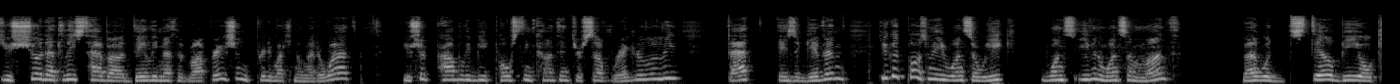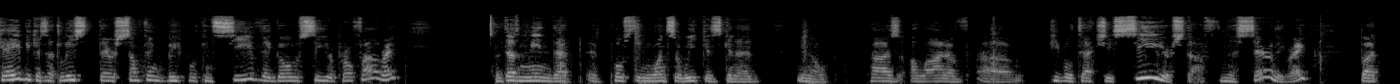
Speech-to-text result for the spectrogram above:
you should at least have a daily method of operation pretty much no matter what. You should probably be posting content yourself regularly. That is a given. You could post maybe once a week once even once a month. That would still be okay because at least there's something people can see if they go see your profile right? It doesn't mean that posting once a week is gonna you know cause a lot of um, people to actually see your stuff necessarily right? But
